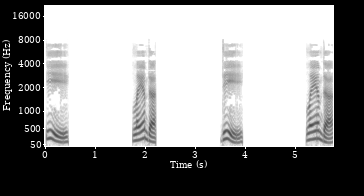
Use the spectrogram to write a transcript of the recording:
e lambda d lambda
